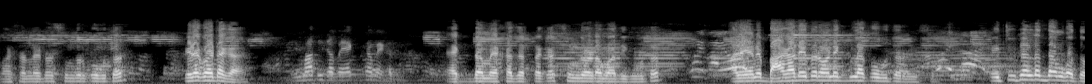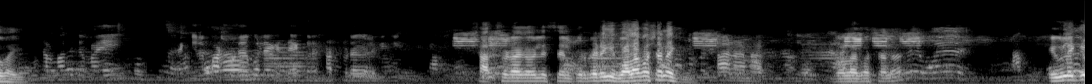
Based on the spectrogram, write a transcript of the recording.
মাশাল্লাহ এটা সুন্দর কবুতর। এটা কয় টাকা? একদম এক হাজার। একদম টাকা সুন্দর একটা মাদি কবুতর। আর এখানে বাগা টাইপের অনেকগুলা কবুতর রয়েছে। এই চুটালটার দাম কত ভাই? একজনে টাকা বলে গেছে একজনে সাতশো টাকা। সাতশো টাকা হলে সেল করবে এটা কি গলা কষা নাকি না না না গলা কষা না এগুলো কি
